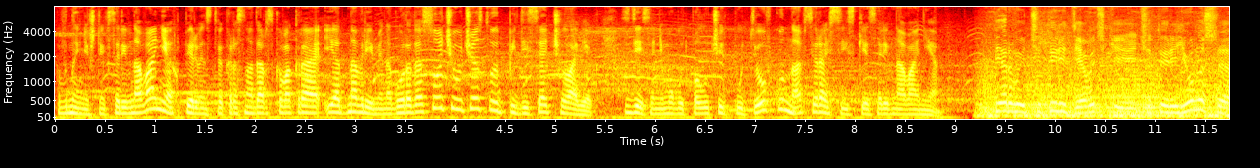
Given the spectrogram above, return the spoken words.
В нынешних соревнованиях, первенстве Краснодарского края и одновременно города Сочи участвуют 50 человек. Здесь они могут получить путевку на всероссийские соревнования. Первые четыре девочки и четыре юноши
